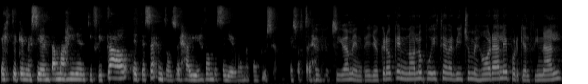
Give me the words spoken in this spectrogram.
este, que me sienta más identificado, etc. Entonces ahí es donde se llega a una conclusión, esos tres. Efectivamente, yo creo que no lo pudiste haber dicho mejor, Ale, porque al final,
